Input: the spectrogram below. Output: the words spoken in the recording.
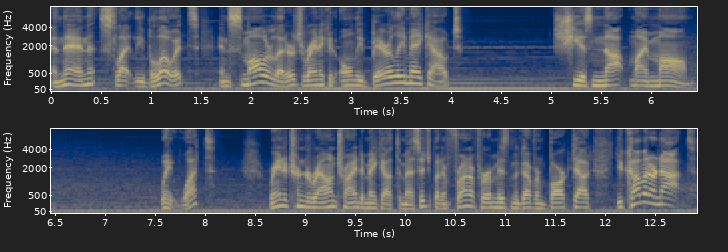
And then, slightly below it, in smaller letters Raina could only barely make out, She is not my mom. Wait, what? Raina turned around trying to make out the message, but in front of her, Ms. McGovern barked out, You coming or not?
